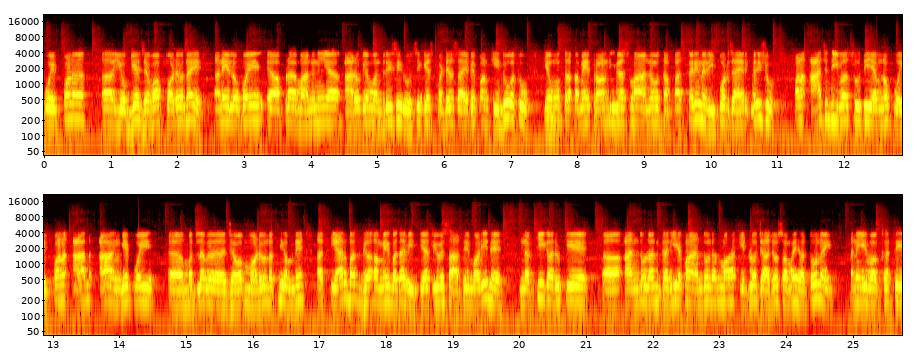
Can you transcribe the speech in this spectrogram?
કોઈ પણ યોગ્ય જવાબ મળ્યો નહીં. અને એ લોકોએ આપણા માનનીય આરોગ્ય મંત્રી શ્રી ઋષિકેશ પટેલ સાહેબે પણ કીધું હતું કે હું અમે ત્રણ દિવસમાં આનો તપાસ કરીને રિપોર્ટ જાહેર કરીશું. પણ આજ દિવસ સુધી એમનો કોઈ પણ આ આ અંગે કોઈ મતલબ જવાબ મળ્યો નથી. અમને ત્યારબાદ અમે બધા વિદ્યાર્થીઓએ સાથે મળીને નક્કી કર્યું કે આંદોલન કરીએ પણ આંદોલનમાં એટલો જાજો સમય હતો નહીં. અને એ વખતે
